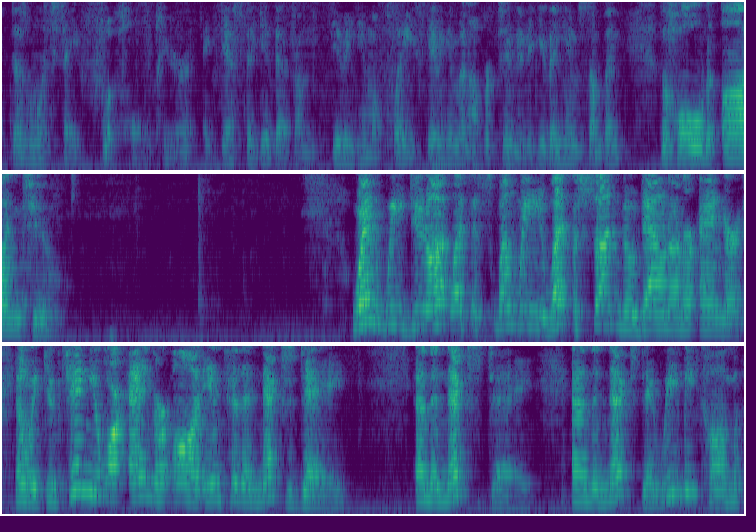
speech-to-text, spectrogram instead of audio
It doesn't really say foothold here. I guess they get that from giving him a place, giving him an opportunity, giving him something to hold on to when we do not let this when we let the sun go down on our anger and we continue our anger on into the next day and the next day and the next day we become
